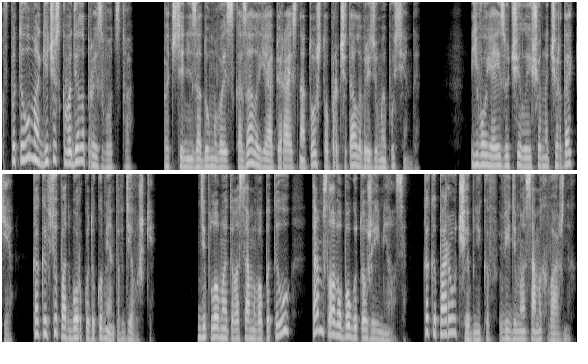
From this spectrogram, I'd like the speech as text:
В ПТУ магического дела производства. Почти не задумываясь, сказала я, опираясь на то, что прочитала в резюме Пусинды. Его я изучила еще на чердаке, как и всю подборку документов девушки. Диплом этого самого ПТУ там, слава богу, тоже имелся, как и пара учебников, видимо, самых важных.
